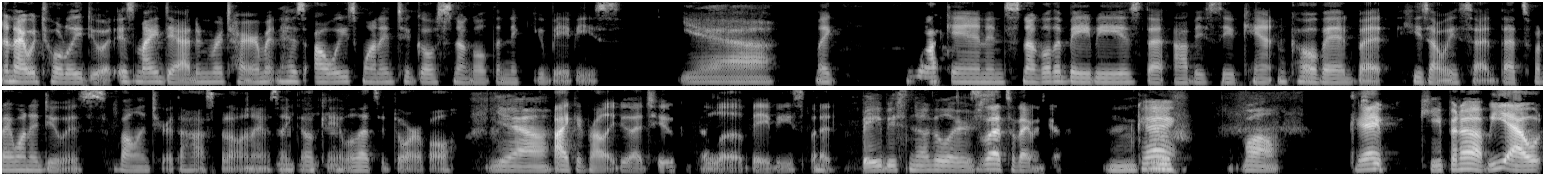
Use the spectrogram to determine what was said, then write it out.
and i would totally do it is my dad in retirement has always wanted to go snuggle the nicu babies Yeah. like walk in and snuggle the babies that obviously you can't in covid but he's always said that's what i want to do is volunteer at the hospital and i was like okay Mhm. well that's adorable Yeah. i could probably do that too i love babies but Baby snugglers. so that's what i would do Okay. Oof. Well, okay keep, keep it up. we out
